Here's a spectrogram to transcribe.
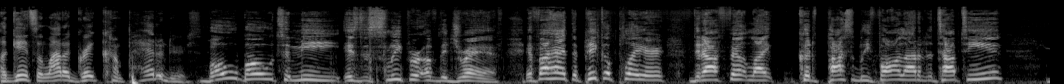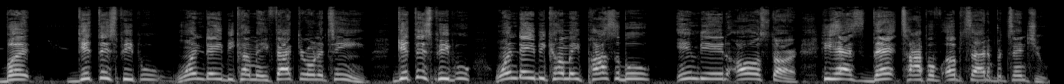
against a lot of great competitors. Bol to me is the sleeper of the draft. If I had to pick a player that I felt like could possibly fall out of the top 10, but get this people, one day become a factor on a team. Get this people, one day become a possible NBA All-Star. He has that type of upside and potential.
